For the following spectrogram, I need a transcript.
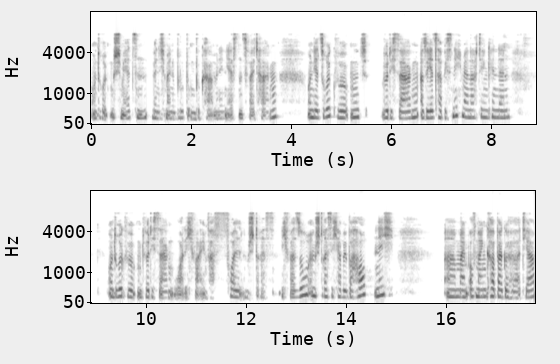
und Rückenschmerzen, wenn ich meine Blutung bekam in den ersten zwei Tagen. Und jetzt rückwirkend würde ich sagen, also jetzt habe ich es nicht mehr nach den Kindern. Und rückwirkend würde ich sagen, boah, ich war einfach voll im Stress. Ich war so im Stress, ich habe überhaupt nicht äh, mein, auf meinen Körper gehört, ja.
